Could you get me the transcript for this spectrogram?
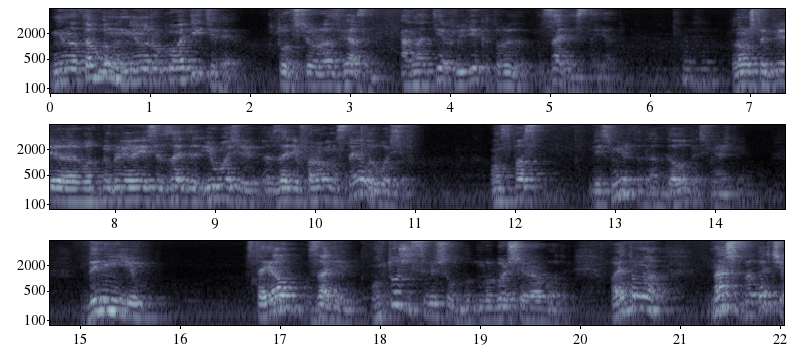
не на того, не на руководителя, кто все развязан, а на тех людей, которые сзади стоят. Потому что, э, вот, например, если сзади, Иосиф, сзади фараона стоял Иосиф, он спас весь мир тогда от голодной смерти. Даниил стоял сзади, он тоже совершил большие работы. Поэтому наша задача,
